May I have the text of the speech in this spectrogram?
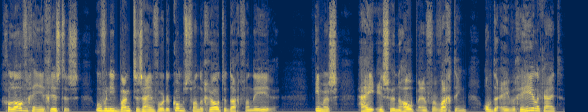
Gelovigen in Christus hoeven niet bang te zijn voor de komst van de grote dag van de Heer. Immers, Hij is hun hoop en verwachting op de eeuwige heerlijkheid.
